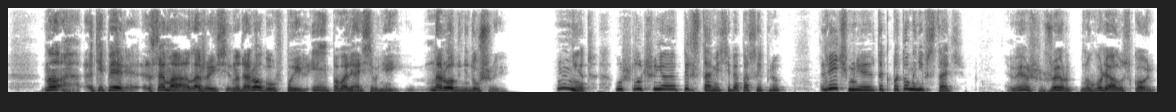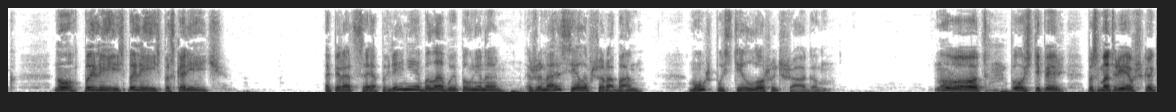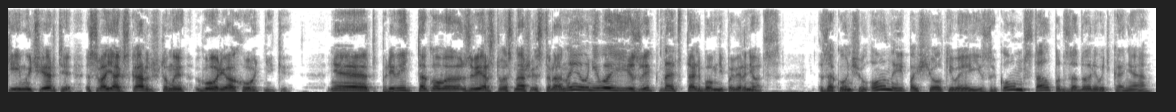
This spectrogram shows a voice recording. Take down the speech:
Но теперь сама ложись на дорогу в пыль и поваляйся в ней. Народу не души. — Нет, уж лучше я перстами себя посыплю. Лечь мне, так потом и не встать. — Вишь, жир нагулял сколько. Ну, пылись, пылись поскорейч. Операция опыления была выполнена. Жена села в шарабан. Муж пустил лошадь шагом. — Ну вот, пусть теперь, посмотревши, какие мы черти, свояк скажет, что мы горе-охотники. Нет, привить такого зверства с нашей стороны у него и язык на этот альбом не повернется. Закончил он и, пощелкивая языком, стал подзадоривать коня.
